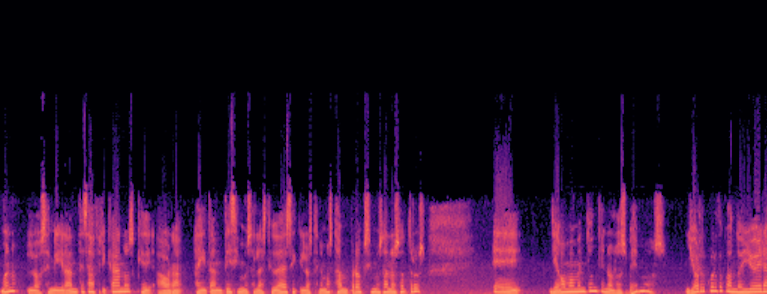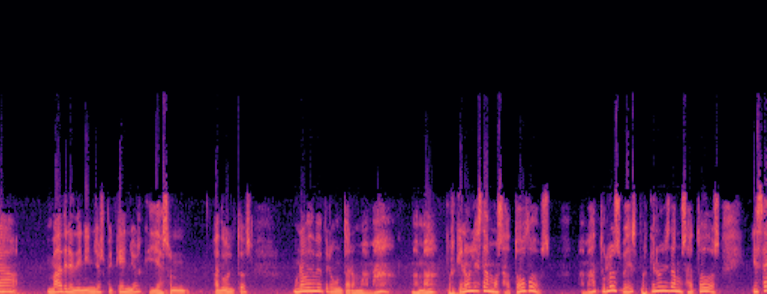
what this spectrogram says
bueno, los emigrantes africanos, que ahora hay tantísimos en las ciudades y que los tenemos tan próximos a nosotros, eh, llega un momento en que no los vemos. Yo recuerdo cuando yo era madre de niños pequeños, que ya son adultos, una vez me preguntaron, mamá, mamá, ¿por qué no les damos a todos? Mamá, ¿tú los ves? ¿Por qué no les damos a todos? Esa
